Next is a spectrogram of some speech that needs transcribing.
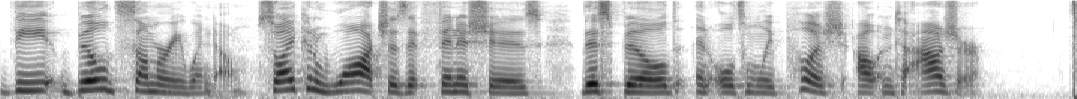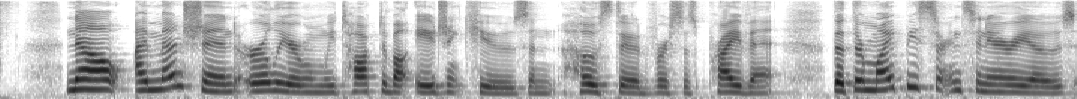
the build summary window. So I can watch as it finishes this build and ultimately push out into Azure. Now, I mentioned earlier when we talked about agent queues and hosted versus private, that there might be certain scenarios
